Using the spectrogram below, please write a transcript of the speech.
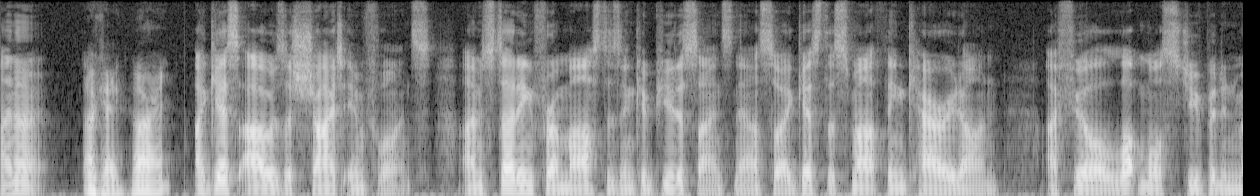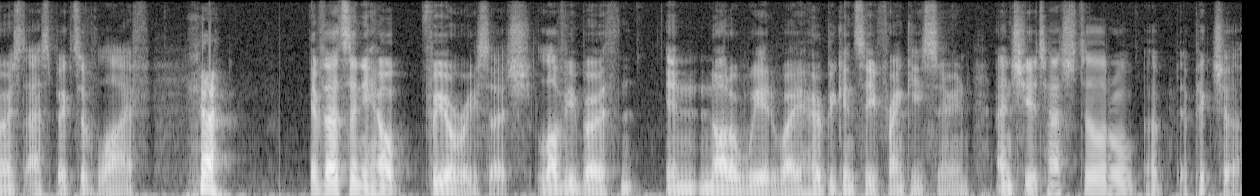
I know. Okay, all right. I guess I was a shite influence. I'm studying for a master's in computer science now, so I guess the smart thing carried on. I feel a lot more stupid in most aspects of life. If that's any help for your research, love you both in not a weird way. Hope you can see Frankie soon. And she attached a little a, a picture,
